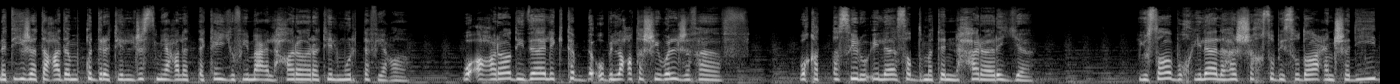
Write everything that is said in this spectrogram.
نتيجة عدم قدرة الجسم على التكيف مع الحرارة المرتفعة. وأعراض ذلك تبدأ بالعطش والجفاف وقد تصل إلى صدمة حرارية. يصاب خلالها الشخص بصداع شديد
